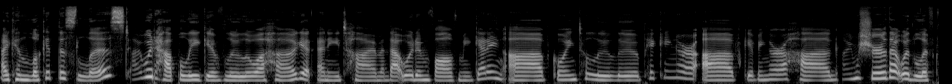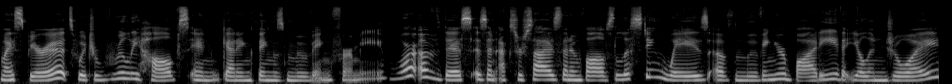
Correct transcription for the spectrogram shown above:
I can look at this list. I would happily give Lulu a hug at any time, and that would involve me getting up, going to Lulu, picking her up, giving her a hug. I'm sure that would lift my spirits, which really helps in getting things moving for me. More of this is an exercise that involves listing ways of moving your body that you'll enjoy,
